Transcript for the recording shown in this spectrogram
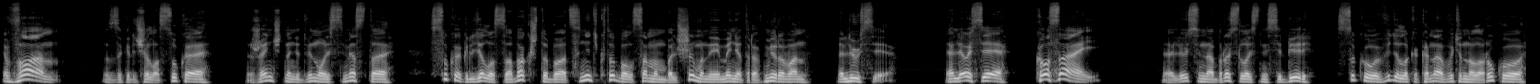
«Вон!» – закричала сука. Женщина не двинулась с места. Сука глядела собак, чтобы оценить, кто был самым большим и наименее травмирован. Люси. «Люси! Кусай!» Люси набросилась на Сибирь. Сука увидела, как она вытянула руку,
